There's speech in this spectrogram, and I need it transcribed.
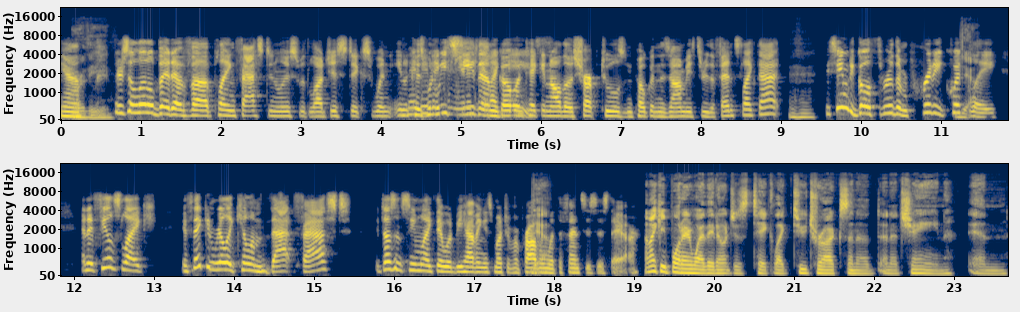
Yeah. or the. There's a little bit of uh, playing fast and loose with logistics when you know because when we see them like go and taking all those sharp tools and poking the zombies through the fence like that, Mhm. they seem to go through them pretty quickly, and it feels like if they can really kill them that fast, it doesn't seem like they would be having as much of a problem Yeah. with the fences as they are. And I keep wondering why they don't just take like two trucks and a and a chain and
